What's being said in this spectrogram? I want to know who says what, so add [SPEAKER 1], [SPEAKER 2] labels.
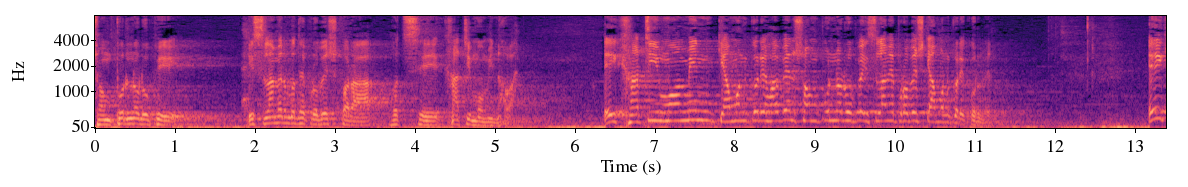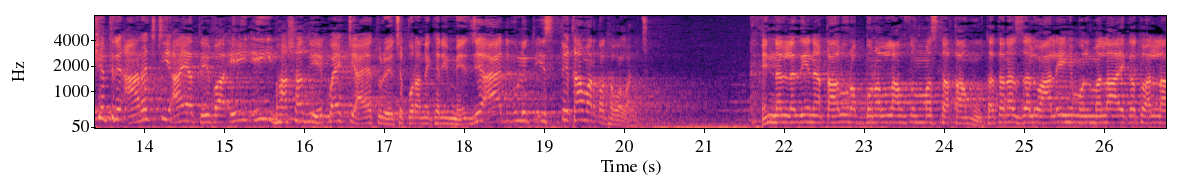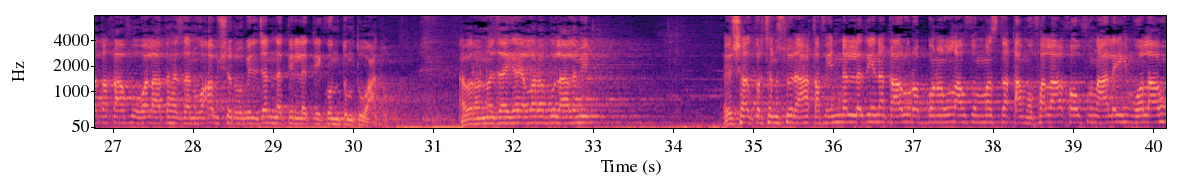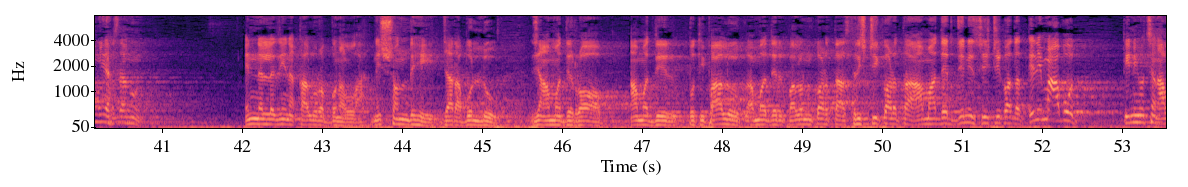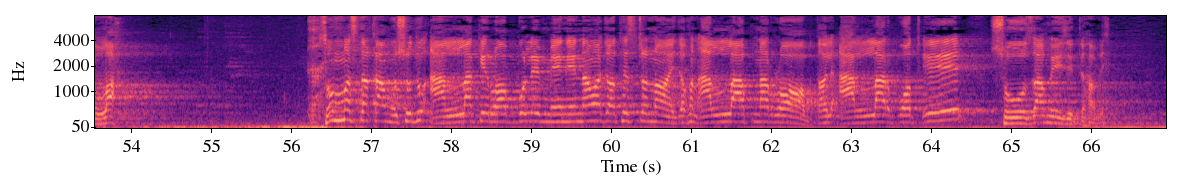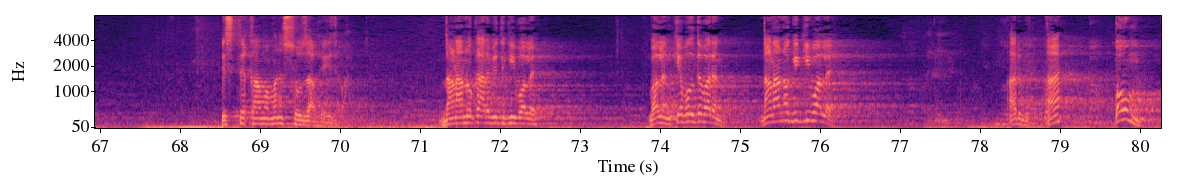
[SPEAKER 1] সম্পূর্ণরূপে ইসলামের মধ্যে প্রবেশ করা হচ্ছে খাঁটি মমিন হওয়া। এই খাঁটি মমিন কেমন করে হবেন? সম্পূর্ণরূপে ইসলামে প্রবেশ কেমন করে করবেন? এই ক্ষেত্রে আরেকটি আয়াতে বা এই এই ভাষা দিয়ে কয়েকটি আয়াত রয়েছে কোরআনে কারিমে, যে আয়াতগুলিতে ইস্তেকামার কথা বলা হয়েছে। إن الذين قالوا ربنا الله ثم استقاموا تتنزل عليهم الملائكة ألا تخافوا ولا تهزنوا وأبشروا بالجنة التي كنتم توعدون আবার অন্য জায়গায় আল্লাহ রাব্বুল আলামিন ইরশাদ করছেন সূরা আকাফ ইন্নাল্লাযীনা ক্বালু রাব্বুনাল্লাহু সুম্মা ইসতাকামু ফালা খাউফুন আলাইহিম ওয়ালা হুম ইয়াহজানুন ইন্নাল্লাযীনা ক্বালু রাব্বুনাল্লাহ নিঃসন্দেহে যারা বলল যে আমাদের রব আমাদের প্রতিপালক, আমাদের পালনকর্তা, সৃষ্টিকর্তা, আমাদের যিনি সৃষ্টিকর্তা, তিনি মাহবুদ তিনি হচ্ছেন আল্লাহ। সোম্মাস্তাকাম, শুধু আল্লাহকে রব বলে মেনে নেওয়া যথেষ্ট নয়। যখন আল্লাহ আপনার রব, তাহলে আল্লাহর পথে সোজা হয়ে যেতে হবে। ইস্তেকামা মানে সোজা হয়ে যাওয়া। দাঁড়ানোকে আরবিতে কি বলে? বলেন, কে বলতে পারেন? দাঁড়ানোকে কি বলে? আরবি হ্যাঁ? কম।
